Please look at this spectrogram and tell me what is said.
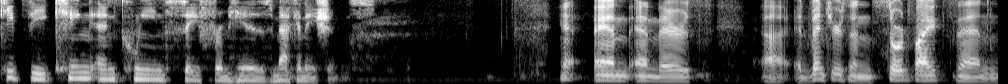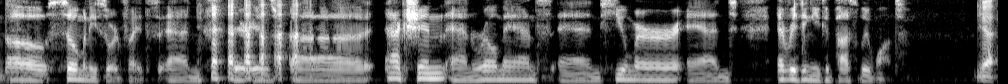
keep the king and queen safe from his machinations. Yeah, and and there's uh, adventures and sword fights and oh so many sword fights and there is uh, action and romance and humor and everything you could possibly want yeah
